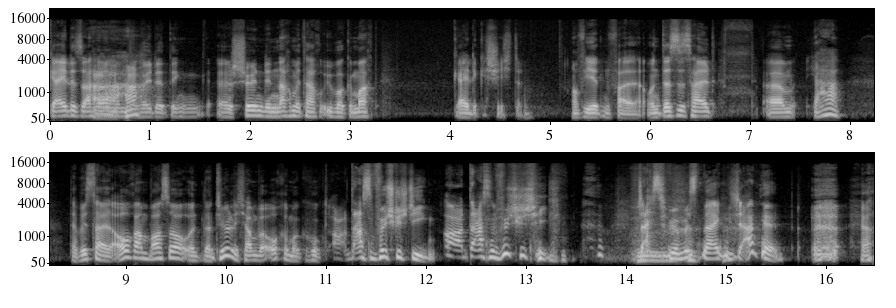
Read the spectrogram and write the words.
Geile Sache, Aha. haben wir heute den, äh, schön den Nachmittag über gemacht. Geile Geschichte. Auf jeden Fall. Und das ist halt, ähm, ja, da bist du halt auch am Wasser und natürlich haben wir auch immer geguckt, ah, da ist ein Fisch gestiegen, ah, da ist ein Fisch gestiegen. Scheiße, wir müssten eigentlich angeln. ja,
